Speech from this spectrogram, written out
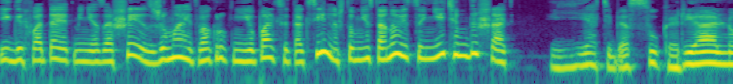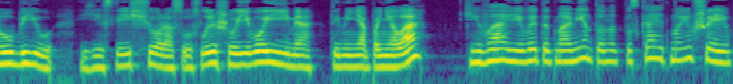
Игорь хватает меня за шею, сжимает вокруг нее пальцы так сильно, что мне становится нечем дышать. «Я тебя, сука, реально убью, если еще раз услышу его имя. Ты меня поняла?» Киваю, и в этот момент он отпускает мою шею.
